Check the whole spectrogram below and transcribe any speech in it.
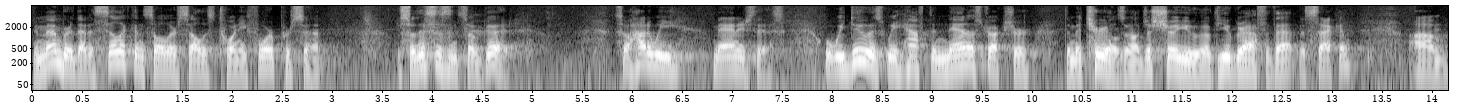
Remember that a silicon solar cell is 24%. So this isn't so good. So how do we manage this? What we do is we have to nanostructure the materials. And I'll just show you a view graph of that in a second. Um,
